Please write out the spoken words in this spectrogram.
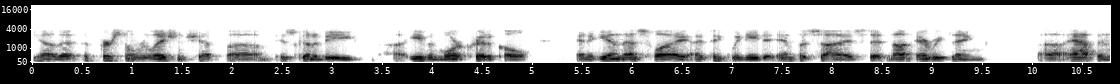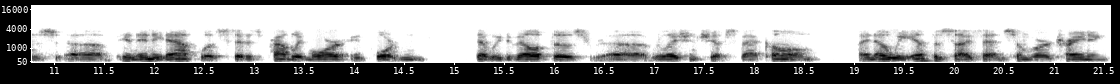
Yeah, the, the personal relationship um, is going to be uh, even more critical. And again, that's why I think we need to emphasize that not everything uh, happens uh, in Indianapolis, that it's probably more important that we develop those uh, relationships back home I know we emphasize that in some of our training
